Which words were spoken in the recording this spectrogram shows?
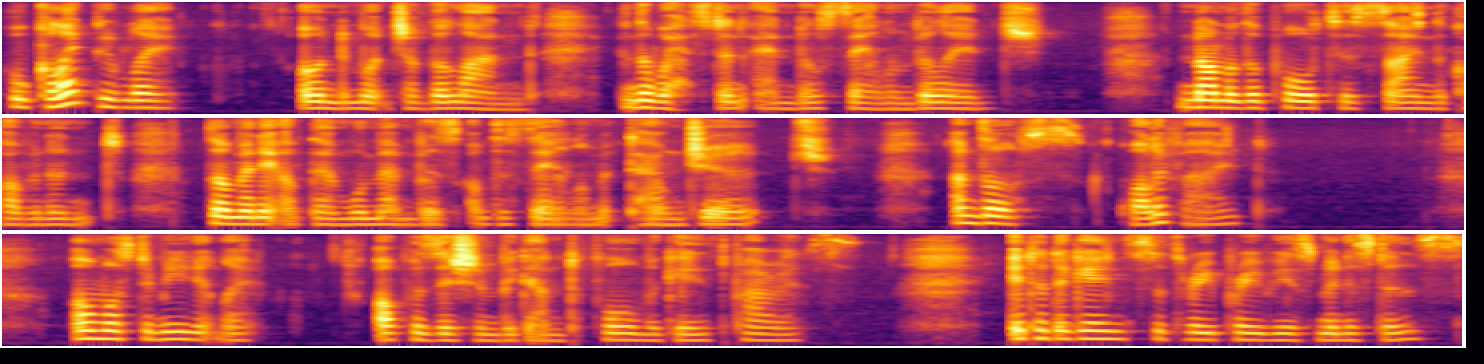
who collectively owned much of the land in the western end of Salem village. None of the porters signed the covenant, though many of them were members of the Salem town church, and thus qualified. Almost immediately, opposition began to form against Parris. It had against the three previous ministers,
